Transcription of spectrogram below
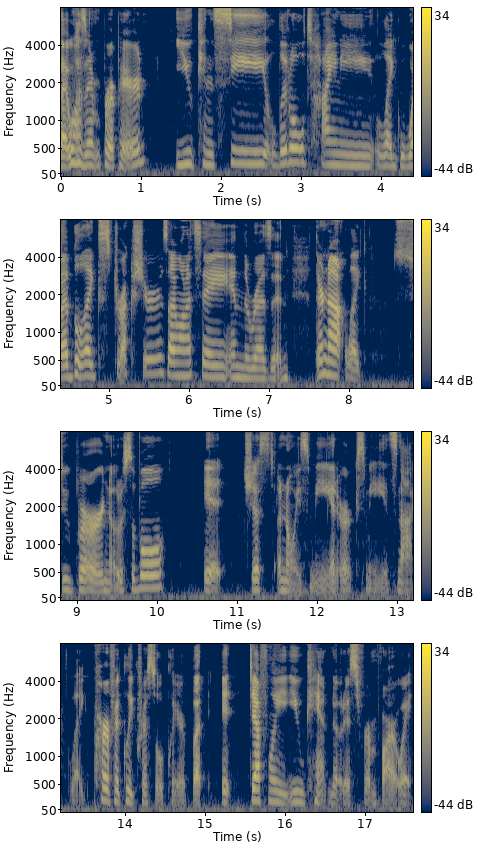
I wasn't prepared, you can see little tiny like web-like structures, I want to say, in the resin. They're not like super noticeable. It just annoys me. It irks me. It's not like perfectly crystal clear, but it definitely you can't notice from far away.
